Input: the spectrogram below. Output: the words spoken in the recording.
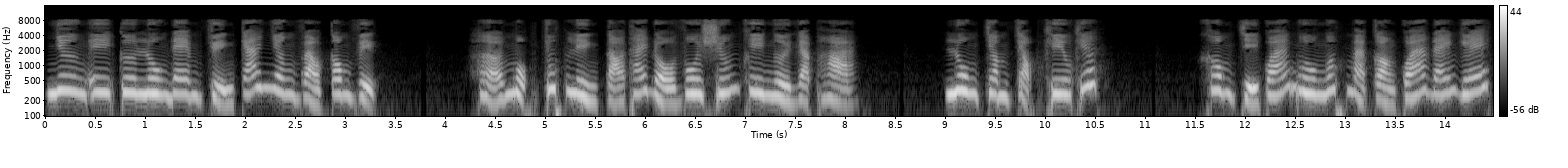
Nhưng y cư luôn đem chuyện cá nhân vào công việc. Hở một chút liền tỏ thái độ vui sướng khi người gặp họ. Luôn châm chọc khiêu khích. Không chỉ quá ngu ngốc mà còn quá đáng ghét.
